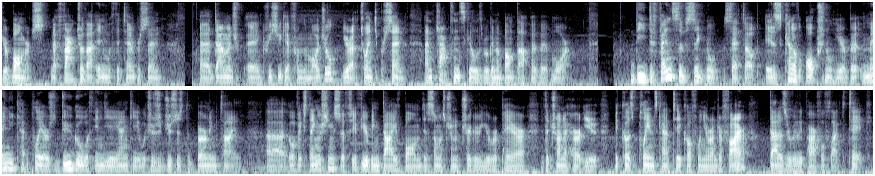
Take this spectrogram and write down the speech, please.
your bombers. Now, factor that in with the 10% uh, damage uh, increase you get from the module, you're at 20%, and captain skills, we're going to bump that up a bit more. The defensive signal setup is kind of optional here, but many players do go with India Yankee, which reduces the burning time. Uh, of extinguishing. So if, if, you're being dive bombed, if someone's trying to trigger your repair, if they're trying to hurt you, because planes can't take off when you're under fire, that is a really powerful flag to take.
